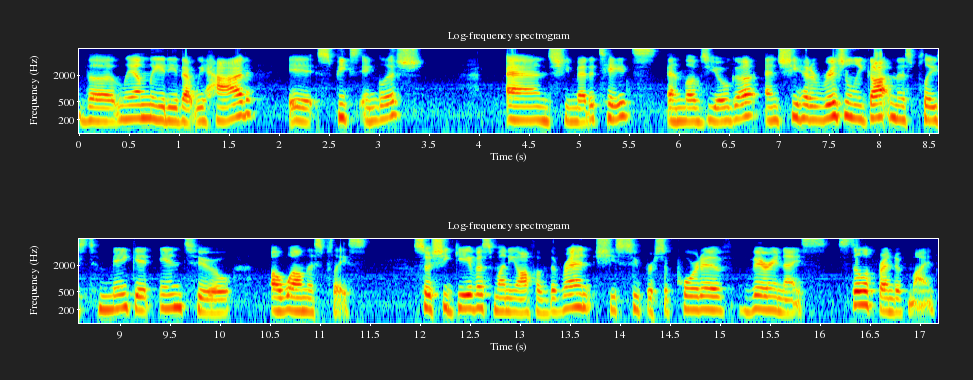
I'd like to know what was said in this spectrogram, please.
the landlady that we had it speaks English and she meditates and loves yoga and she had originally gotten this place to make it into a wellness place. So she gave us money off of the rent. She's super supportive, very nice, still a friend of mine.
